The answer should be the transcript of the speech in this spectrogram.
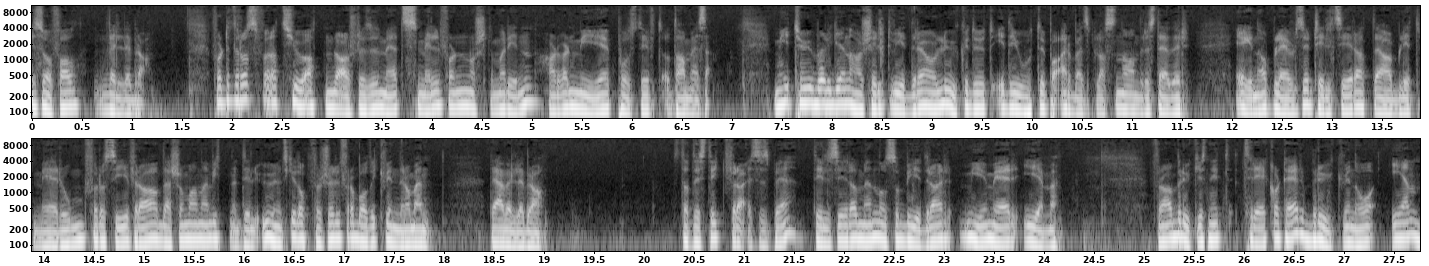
I så fall veldig bra. For til tross for at 2018 ble avsluttet med et smell for den norske marinen, har det vært mye positivt å ta med seg. Metoo-bølgen har skylt videre og luket ut idioter på arbeidsplassen og andre steder. Egne opplevelser tilsier at det har blitt mer rom for å si ifra dersom man er vitne til uønsket oppførsel fra både kvinner og menn. Det er veldig bra. Statistikk fra SSB tilsier at menn også bidrar mye mer i hjemmet. Fra å bruke i snitt tre kvarter bruker vi nå én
